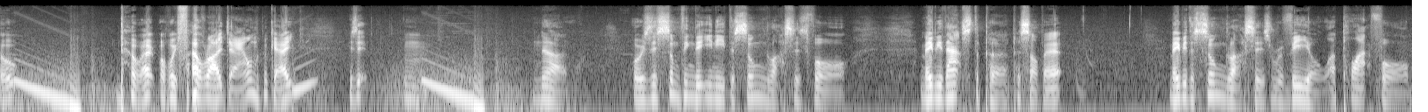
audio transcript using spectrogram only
Oh. well, we fell right down. Okay. Is it... Hmm. No. Or is this something that you need the sunglasses for? Maybe that's the purpose of it. Maybe the sunglasses reveal a platform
